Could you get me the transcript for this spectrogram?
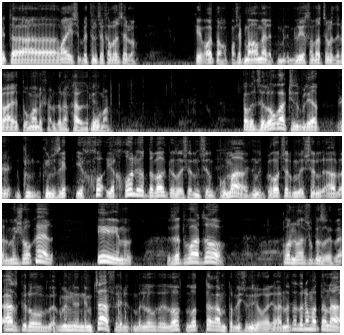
את ה... מה היא שבעצם זה חבר שלו. כי עוד פעם, כמו שהגמרא אומרת, בלי חבר שלו זה לא היה תרומה בכלל, זה לא היה כן. תרומה. אבל זה לא רק שזה בלי... כאילו, זה יכול, יכול להיות דבר כזה של, של תרומה, פירות של, של, על, על מישהו אחר, אם זה תבואת זו. נכון, משהו כזה. ואז כאילו, נמצא שלא לא, לא תרמת בשבילו, אלא נתת לו מתנה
